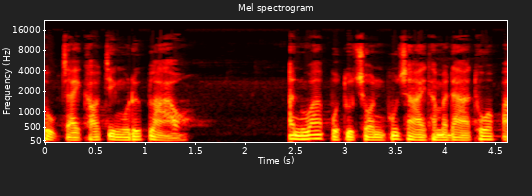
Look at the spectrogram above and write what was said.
ถูกใจเขาจริงหรือเปล่า อันว่าปุถุชนผู้ชายธรรมดาทั่วไป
